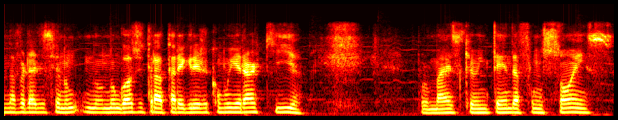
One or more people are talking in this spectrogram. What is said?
na verdade assim, eu não, não, não, gosto de tratar a igreja como hierarquia. Por mais que eu entenda funções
